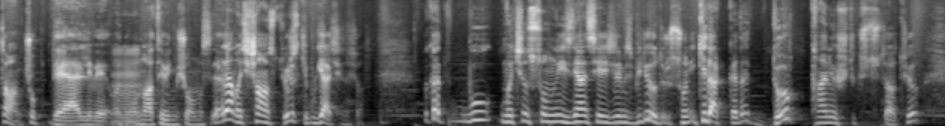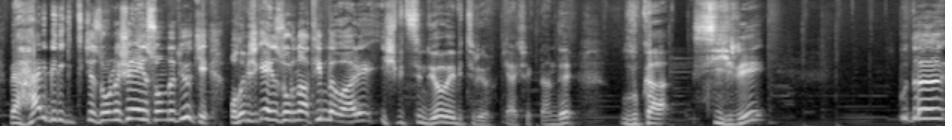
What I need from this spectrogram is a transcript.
tamam çok değerli ve hani onu atabilmiş olması değerli ama şans diyoruz ki bu gerçekten şans. Fakat bu maçın sonunu izleyen seyircilerimiz biliyordur. Son iki dakikada dört tane üçlük üst üste atıyor. Ve her biri gittikçe zorlaşıyor. En sonunda diyor ki olabilecek en zorunu atayım da bari iş bitsin diyor ve bitiriyor. Gerçekten de Luka sihri bu da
